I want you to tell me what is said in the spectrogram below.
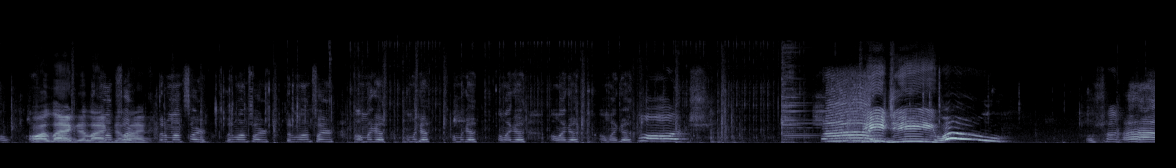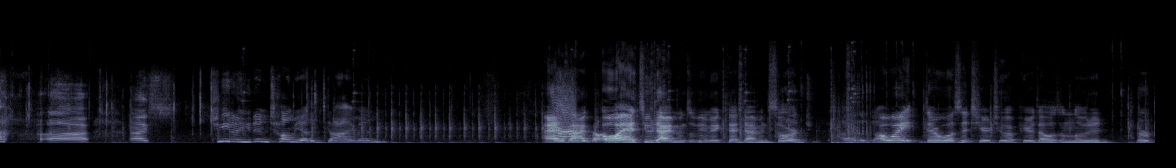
Oh, oh I lagged, I lagged, I lagged. Let him on fire. Let him on fire. Let him on fire. Oh my god. Oh my god. Oh my god. Oh my god. Oh my god. Oh my god. Clutch! GG! Woo! I was trying. to... Ah. Ah. Nice. Cheetah, you didn't tell me you had a diamond. I had a back. Oh, I had two diamonds. Let me make that diamond I sword. had two- I had a diamond. Oh, wait. There was a tier 2 up here that was unloaded. Derp.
